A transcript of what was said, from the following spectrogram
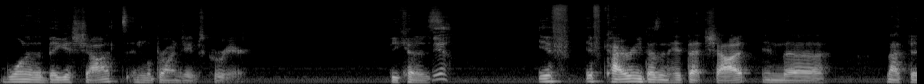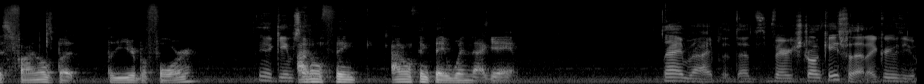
one of the biggest shots in LeBron James' career. Because Yeah. if if Kyrie doesn't hit that shot in the not this finals, but the year before. Yeah, game I don't think I don't think they win that game. I, I, that's a very strong case for that. I agree with you.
